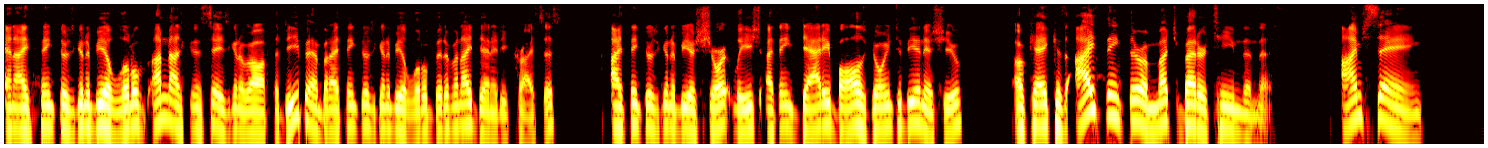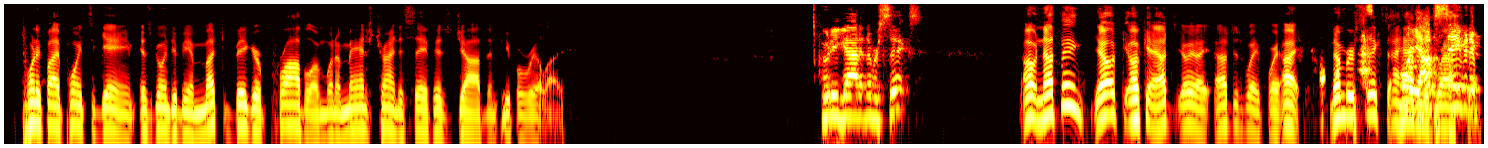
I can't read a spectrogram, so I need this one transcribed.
And I think there's going to be a little, I'm not going to say he's going to go off the deep end, but I think there's going to be a little bit of an identity crisis. I think there's going to be a short leash. I think daddy ball is going to be an issue. Okay. Because I think they're a much better team than this. I'm saying 25 points a game is going to be a much bigger problem when a man's trying to save his job than people realize. Who do you got at number six? Oh, nothing. Yeah, okay. okay I'll, I'll just wait for you. All right, number six. I have. I'm saving it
